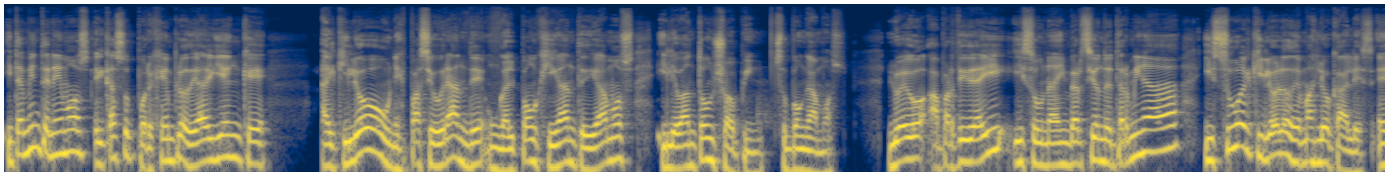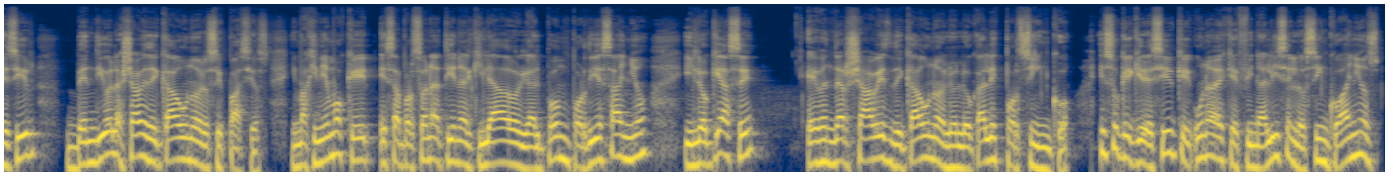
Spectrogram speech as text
Y también tenemos el caso, por ejemplo, de alguien que alquiló un espacio grande, un galpón gigante, digamos, y levantó un shopping, supongamos. Luego, a partir de ahí, hizo una inversión determinada y subalquiló los demás locales. Es decir, vendió las llaves de cada uno de los espacios. Imaginemos que esa persona tiene alquilado el galpón por 10 años y lo que hace es vender llaves de cada uno de los locales por 5. ¿Eso qué quiere decir? Que una vez que finalicen los 5 años,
